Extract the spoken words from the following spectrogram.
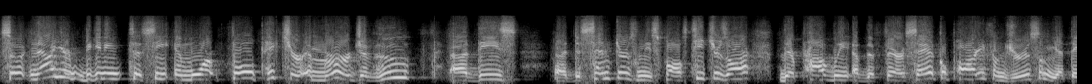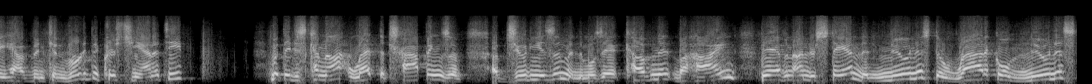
So now you're beginning to see a more full picture emerge of who uh, these uh, dissenters and these false teachers are. They're probably of the Pharisaical party from Jerusalem, yet they have been converted to Christianity. But they just cannot let the trappings of, of Judaism and the Mosaic covenant behind. They haven't understand the newness, the radical newness,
